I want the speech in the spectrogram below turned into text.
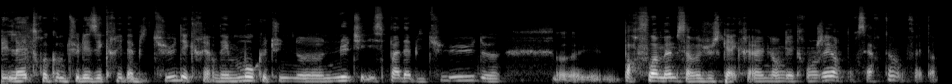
les lettres comme tu les écris d'habitude, écrire des mots que tu n'utilises pas d'habitude. parfois même, ça va jusqu'à écrire une langue étrangère pour certains en fait. Hein.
